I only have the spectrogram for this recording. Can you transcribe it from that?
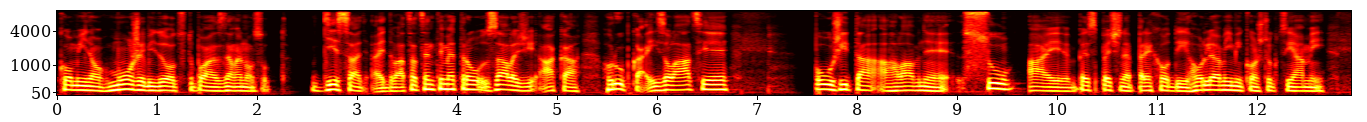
komínoch môže byť odstupová vzdialenosť od 10 aj 20 cm, záleží aká hrúbka izolácie použitá a hlavne sú aj bezpečné prechody horľavými konštrukciami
